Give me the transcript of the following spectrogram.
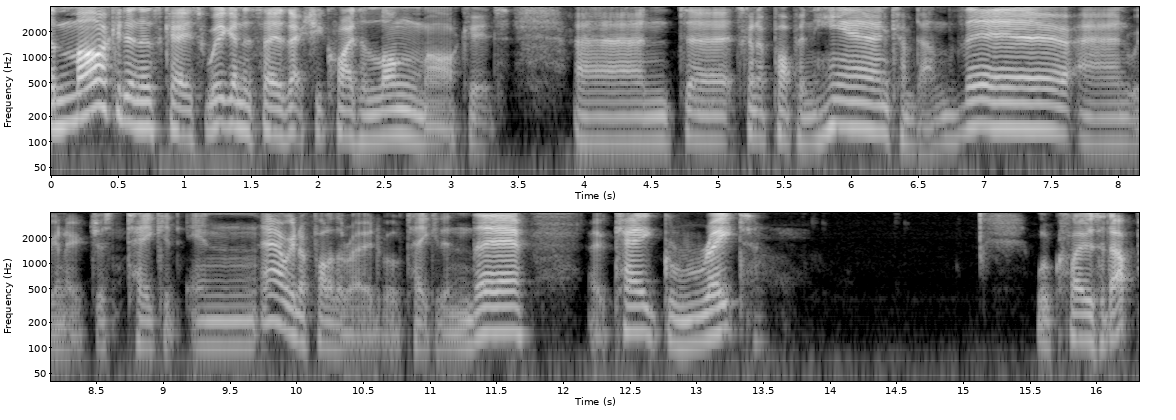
The market in this case, we're going to say, is actually quite a long market. And uh, it's going to pop in here and come down there and we're going to just take it in ah, we're going to follow the road. We'll take it in there. Okay great. We'll close it up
